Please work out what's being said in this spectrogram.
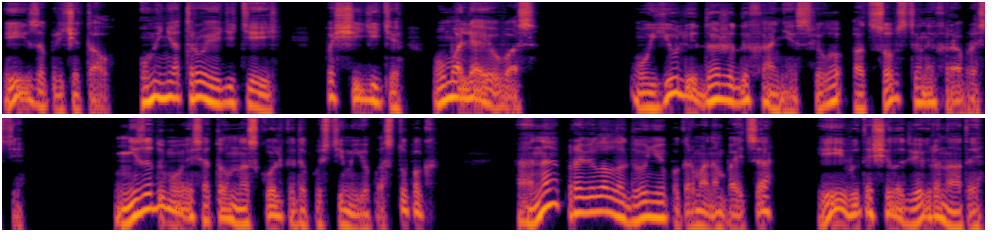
и запричитал. «У меня трое детей. Пощадите, умоляю вас». У Юли даже дыхание свело от собственной храбрости. Не задумываясь о том, насколько допустим ее поступок, она провела ладонью по карманам бойца и вытащила две гранаты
